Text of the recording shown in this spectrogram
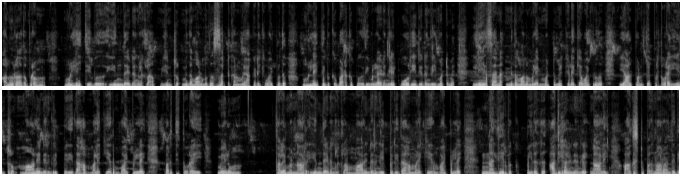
அனுராதபுரம் முல்லைத்தீவு இந்த இடங்களுக்கெல்லாம் இன்று மிதமான முதல் சற்று கனமழையாக கிடைக்க வாய்ப்புள்ளது முல்லைத்தீவுக்கு வடக்கு பகுதி உள்ள இடங்களில் ஓரிரு இடங்களில் மட்டுமே லேசான மிதமான மழை மட்டுமே கிடைக்க வாய்ப்புள்ளது யாழ்ப்பாணத்தை பொறுத்தவரை இன்று மாலை நேரங்களில் பெரிதாக மழைக்கு ஏதும் வாய்ப்பில்லை. பருத்தித்துறை மேலும் தலைமன்னார் இந்த இடங்களுக்கெல்லாம் மாலை நேரங்களில் பெரிதாக மழைக்கு ஏதும் வாய்ப்பில்லை. நள்ளிரவுக்கு பிறகு அதிகாலை நேரங்களில் நாளை ஆகஸ்ட் பதினாறாம் தேதி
